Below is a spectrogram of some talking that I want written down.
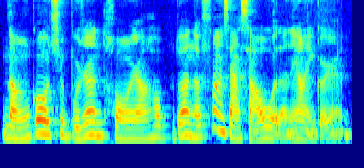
能够去不认同，然后不断的放下小我的那样一个人。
